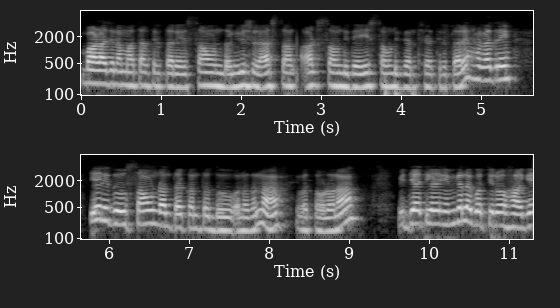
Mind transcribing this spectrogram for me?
ಭಾಳ ಜನ ಮಾತಾಡ್ತಿರ್ತಾರೆ ಸೌಂಡ್ ಇಂಗ್ಲೀಷಲ್ಲಿ ಅಷ್ಟು ಸೌಂಡ್ ಅರ್ಟ್ ಸೌಂಡ್ ಇದೆ ಎಷ್ಟು ಸೌಂಡ್ ಇದೆ ಅಂತ ಹೇಳ್ತಿರ್ತಾರೆ. ಹಾಗಾದರೆ ಏನಿದು ಸೌಂಡ್ ಅಂತಕ್ಕಂಥದ್ದು ಅನ್ನೋದನ್ನು ಇವತ್ತು ನೋಡೋಣ. ವಿದ್ಯಾರ್ಥಿಗಳಿಗೆ ನಿಮಗೆಲ್ಲ ಗೊತ್ತಿರೋ ಹಾಗೆ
